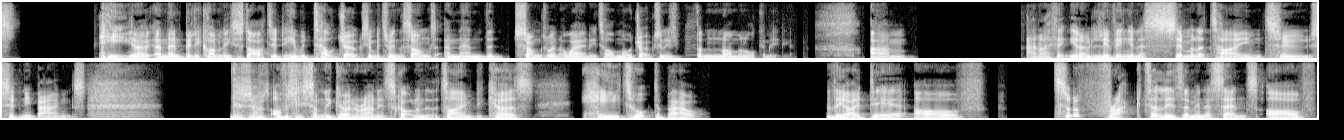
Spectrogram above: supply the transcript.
he, you know, and then Billy Connolly started. He would tell jokes in between the songs, and then the songs went away, and he told more jokes. And he's phenomenal comedian. Um, and I think you know, living in a similar time to Sydney Banks, there was obviously something going around in Scotland at the time because he talked about the idea of sort of fractalism in a sense of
